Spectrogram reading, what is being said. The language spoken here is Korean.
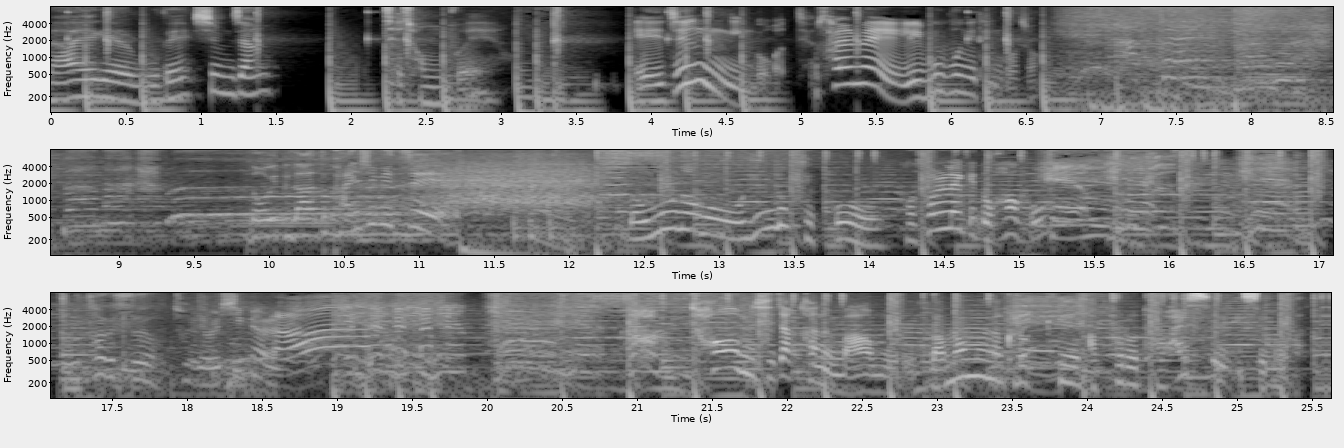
나에게 무대, 심장. 제 전부예요. 애증인 것 같아요. 삶의 일부분이 된 거죠. 너희들 나한테 관심 있지? 너무너무 행복했고 더 설레기도 하고. 못하겠어요. 전 열심히 할래요. 처음 시작하는 마음으로. 마마무는 그렇게 앞으로 더 할 수 있을 것 같아요.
